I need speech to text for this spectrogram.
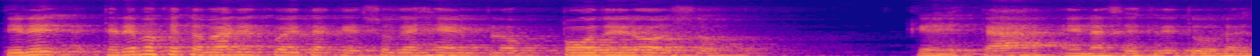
tenemos que tomar en cuenta que es un ejemplo poderoso que está en las escrituras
